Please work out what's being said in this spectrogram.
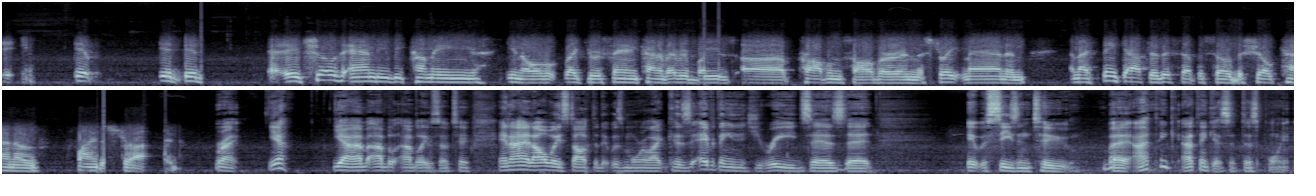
it it it, it it shows Andy becoming, you know, like you were saying, kind of everybody's uh, problem solver and the straight man, and and I think after this episode, the show kind of finds its stride. Right. Yeah. Yeah, I, I, I believe so too. And I had always thought that it was more like because everything that you read says that it was season two, but I think I think it's at this point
